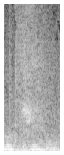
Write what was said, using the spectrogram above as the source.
Triple kill.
